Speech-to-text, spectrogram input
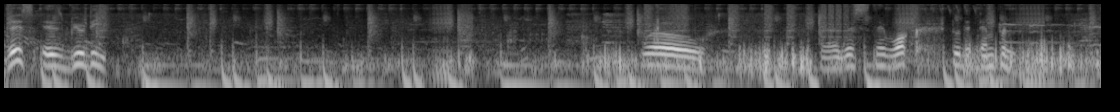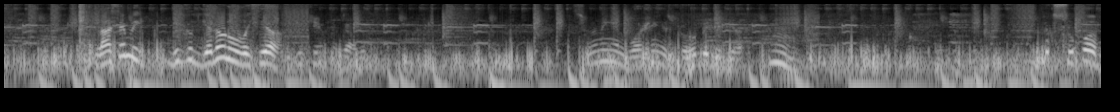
this is beauty. Whoa. Uh, this they walk to the temple. Last time we, we could get on over here. We came from. Swimming and washing is prohibited here. Hmm. Looks superb.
